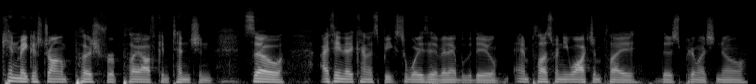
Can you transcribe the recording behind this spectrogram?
can make a strong push for playoff contention. So I think that kind of speaks to what he's been able to do. And plus, when you watch him play, there's pretty much no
